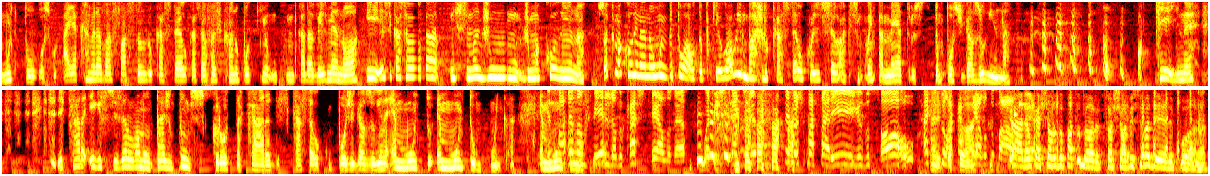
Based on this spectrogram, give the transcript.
muito tosco. Aí a câmera vai afastando do castelo, o castelo vai ficando um pouquinho, um- cada vez menor. E esse castelo tá em cima de, um, de uma colina. Só que uma colina não muito alta, porque logo embaixo do castelo, coisa de, sei lá, 50 metros, tem um posto de gasolina. ok, né? E, cara, eles fizeram uma montagem tão escrota, cara, desse castelo com posto de gasolina. É muito, é muito ruim, cara. É E muito só mal relampeja do castelo, né? Pode ficar Você vê os passarinhos, o sol, aí É, do isso lá é castelo clássico. do mal. Cara, é o né? castelo do Pato Donald, só chove em cima dele, porra.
